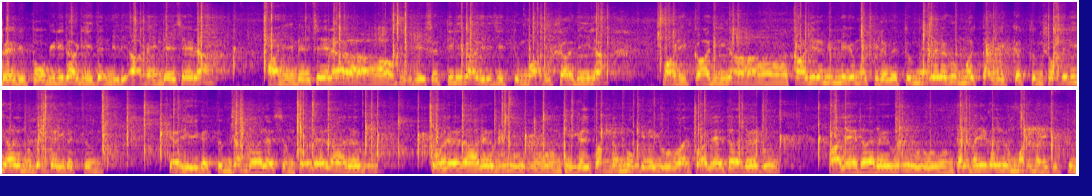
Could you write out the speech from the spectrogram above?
പെരുപ്പോ വിരിതാടി തന്നിരി ആണേന്റെ ചേല. ആണേന്റെ ചേല. പുരീസത്തിൽ കാതിൽ ചുറ്റും മാണിക്കാതില. മാണിക്കാതില. കാതില മിന്നുക മൊട്ടില വെത്തും. മേലകുമ്മത്തളിക്കത്തും സോദരിയാൾ മുഖം കളികത്തും കളികത്തും ചങ്കാലസും കൊരലാരവും. കൊരലാരവും തീകൾ പണ്ടം മുരയുവാൻ പലതരവും പലതരവും. തലമുറകളും മണിമണി ചുറ്റും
